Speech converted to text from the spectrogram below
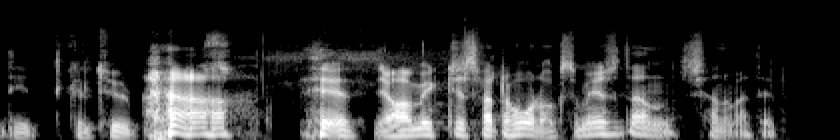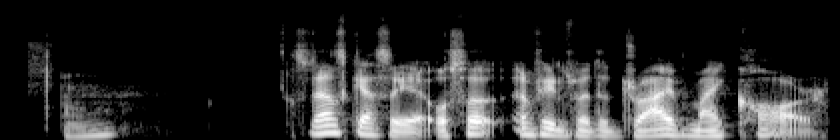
ditt kulturpatos. Ja, jag har mycket svarta hål också, men just den känner man till. Mm. Så den ska jag se. Och så en film som heter Drive My Car.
